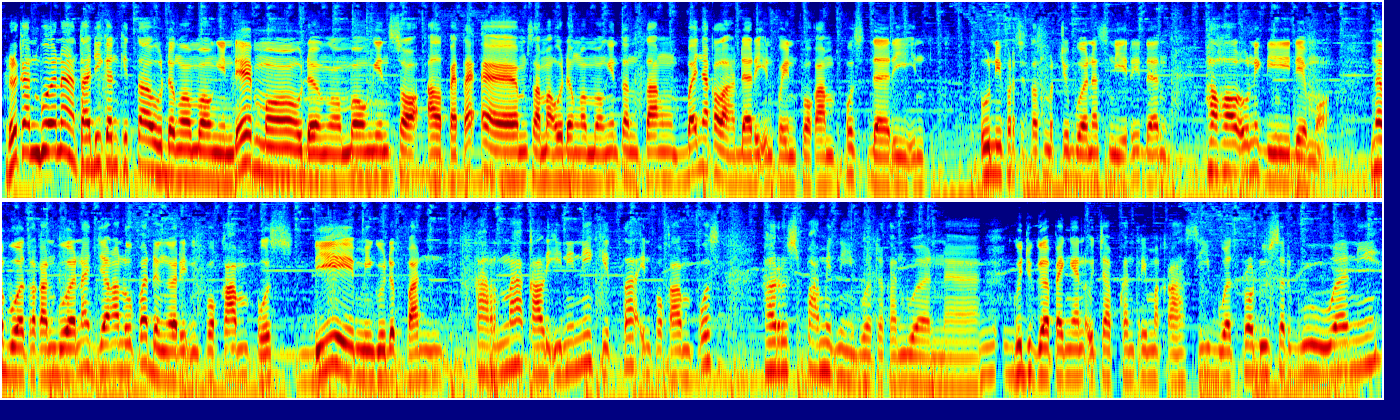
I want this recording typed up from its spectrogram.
Rekan Buana, tadi kan kita udah ngomongin demo, udah ngomongin soal PTM, sama udah ngomongin tentang banyak lah dari info-info kampus dari Universitas Mercu Buana sendiri dan hal-hal unik di demo. Nah, buat rekan Buana jangan lupa dengerin info kampus di minggu depan karena kali ini nih kita info kampus harus pamit nih buat rekan buana. Mm-mm. Gue juga pengen ucapkan terima kasih buat produser gua nih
